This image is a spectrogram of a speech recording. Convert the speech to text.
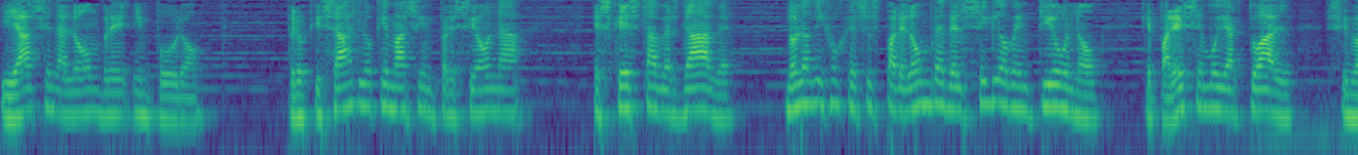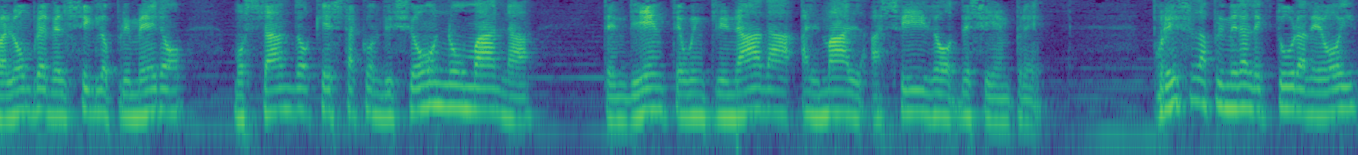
y hacen al hombre impuro. Pero quizás lo que más impresiona es que esta verdad no la dijo Jesús para el hombre del siglo XXI, que parece muy actual, sino al hombre del siglo I, mostrando que esta condición humana, tendiente o inclinada al mal, ha sido de siempre. Por eso la primera lectura de hoy,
